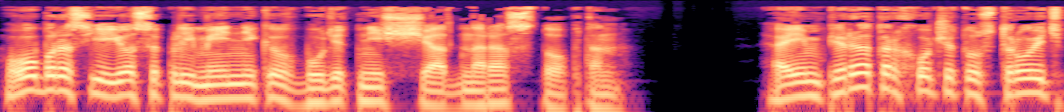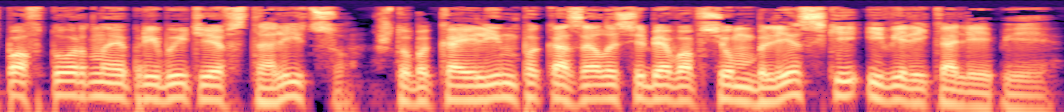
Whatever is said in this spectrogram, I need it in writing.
образ ее соплеменников будет нещадно растоптан а император хочет устроить повторное прибытие в столицу, чтобы Кайлин показала себя во всем блеске и великолепии.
